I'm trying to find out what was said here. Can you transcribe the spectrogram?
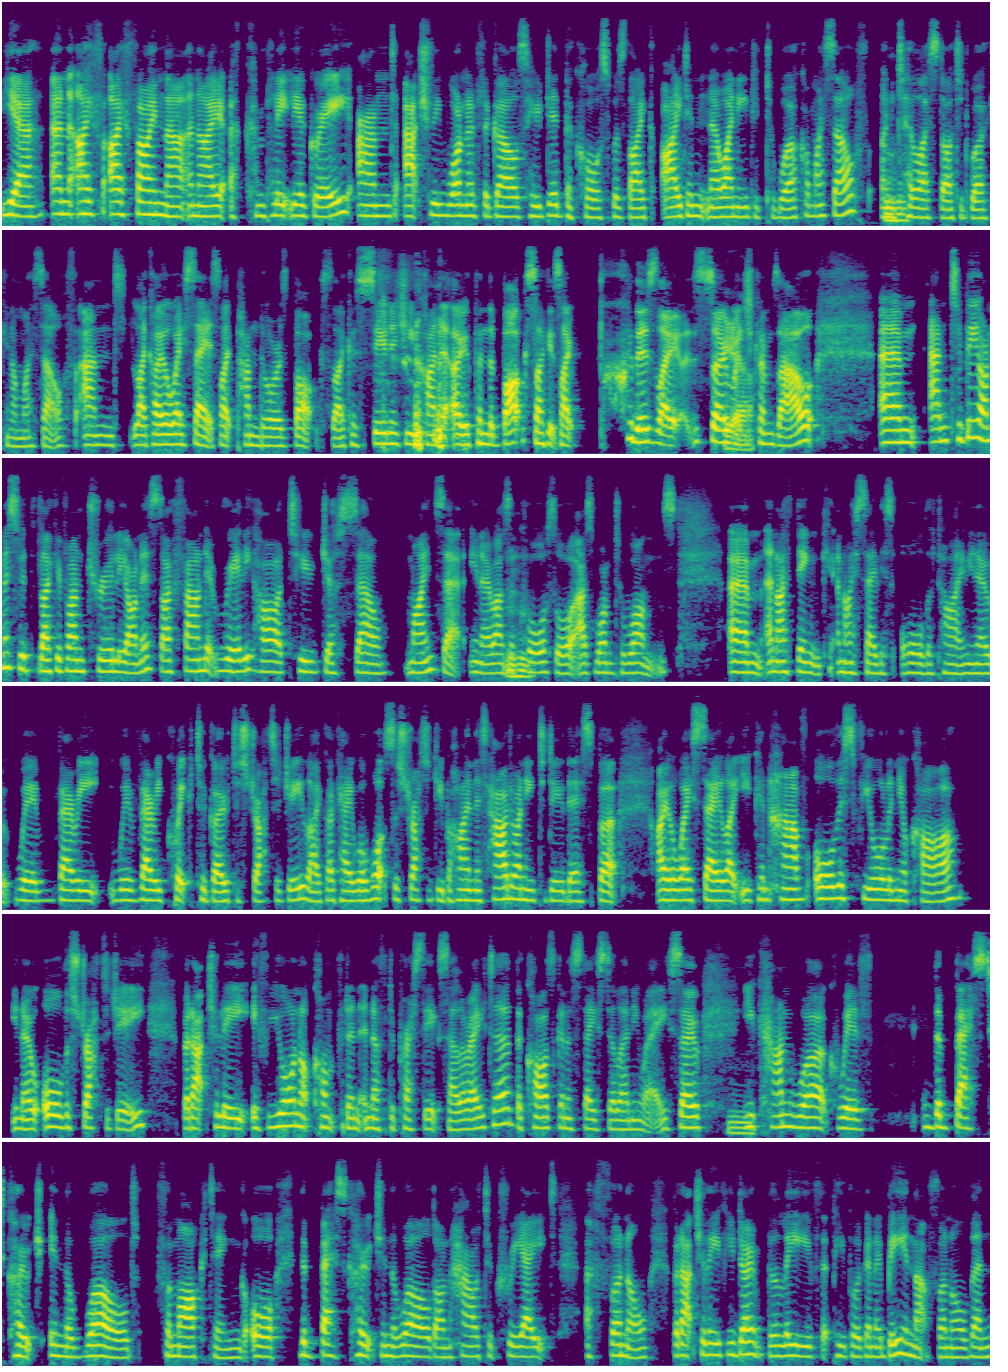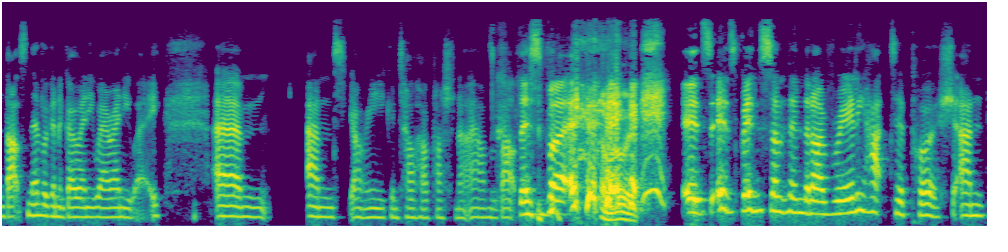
Yeah, and I, I find that, and I completely agree. And actually, one of the girls who did the course was like, I didn't know I needed to work on myself mm-hmm. until I started working on myself. And like I always say, it's like Pandora's box. Like, as soon as you kind of open the box, like it's like, there's like so yeah. much comes out. Um, and to be honest with, like, if I'm truly honest, I found it really hard to just sell mindset, you know, as a mm-hmm. course or as one to ones. Um, and I think, and I say this all the time, you know, we're very, we're very quick to go to strategy. Like, okay, well, what's the strategy behind this? How do I need to do this? But I always say, like, you can have all this fuel in your car you know all the strategy but actually if you're not confident enough to press the accelerator the car's going to stay still anyway so mm. you can work with the best coach in the world for marketing or the best coach in the world on how to create a funnel. But actually, if you don't believe that people are going to be in that funnel, then that's never going to go anywhere anyway. Um, and I mean, you can tell how passionate I am about this, but it. it's it's been something that I've really had to push and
